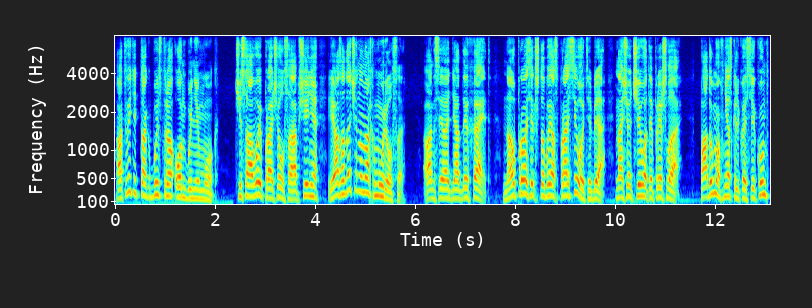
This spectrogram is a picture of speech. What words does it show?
ответить так быстро он бы не мог. Часовой прочел сообщение и озадаченно нахмурился. «Он сегодня отдыхает, но просит, чтобы я спросил у тебя, насчет чего ты пришла». Подумав несколько секунд,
